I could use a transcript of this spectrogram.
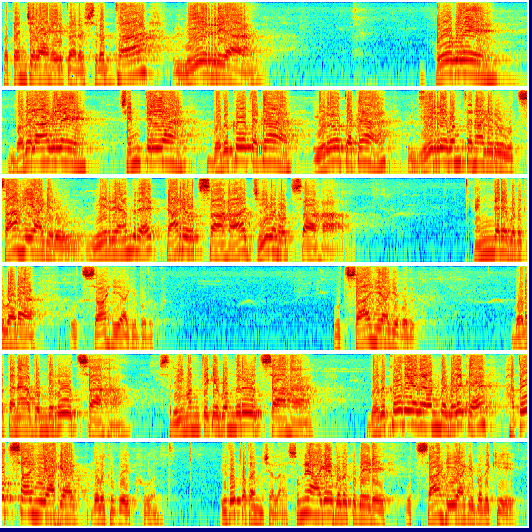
ಪತಂಜಲ ಹೇಳ್ತಾರ, ಶ್ರದ್ಧಾ ವೀರ್ಯ. ಹೋಗ್ಲೆ, ಬದಲಾಗಲೆ, ಚಿಂತಿಲ್ಲ ಬದುಕೋ ತಕ ಇರೋ ತಕ ವೀರ್ಯವಂತನಾಗಿರು, ಉತ್ಸಾಹಿಯಾಗಿರು. ವೀರ್ಯ ಅಂದ್ರೆ ಕಾರ್ಯೋತ್ಸಾಹ, ಜೀವನೋತ್ಸಾಹ. ಹೆಂಗರೆ ಬದುಕಬೇಡ, ಉತ್ಸಾಹಿಯಾಗಿ ಬದುಕು. ಉತ್ಸಾಹಿಯಾಗಿ ಬದುಕು ಬಡತನ ಬಂದರೂ ಉತ್ಸಾಹ, ಶ್ರೀಮಂತಿಕೆ ಬಂದರೂ ಉತ್ಸಾಹ, ಬದುಕೋದೇ ಅದ ಅಂದ ಬಳಿಕ ಹತೋತ್ಸಾಹಿಯಾಗಿ ಬದುಕಬೇಕು ಅಂತ. ಇದು ಪತಂಜಲ. ಸುಮ್ಮನೆ ಹಾಗೆ ಬದುಕಬೇಡಿ. ಉತ್ಸಾಹಿಯಾಗಿ ಬದುಕಿ.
